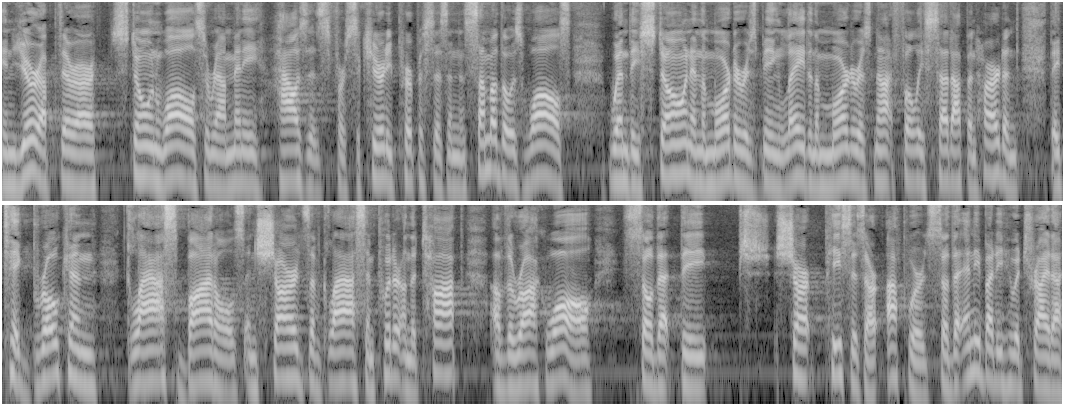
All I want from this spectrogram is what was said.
In Europe, there are stone walls around many houses for security purposes. And in some of those walls, when the stone and the mortar is being laid and the mortar is not fully set up and hardened, they take broken glass bottles and shards of glass and put it on the top of the rock wall so that the sharp pieces are upwards so that anybody who would try to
